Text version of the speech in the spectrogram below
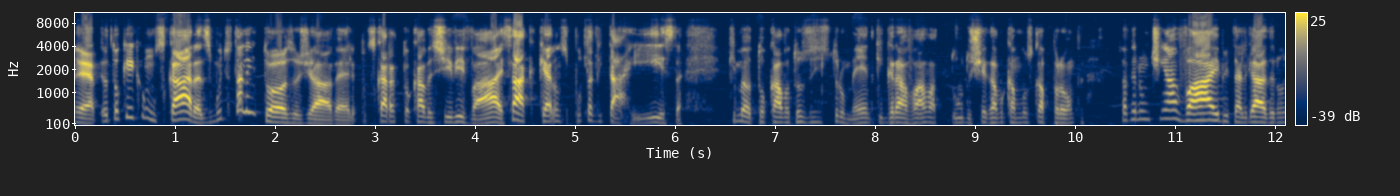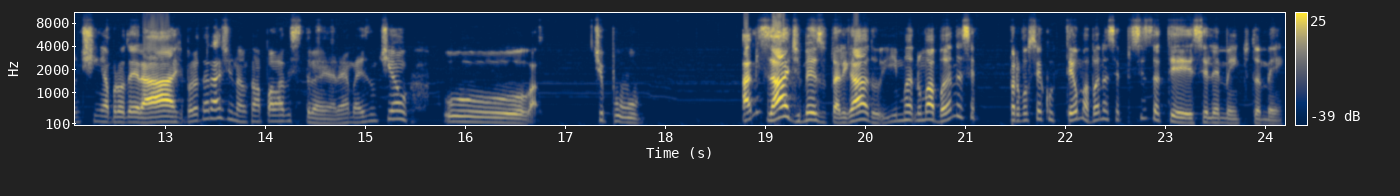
É, eu toquei com uns caras muito talentosos já, velho. Os caras que tocavam Steve Vai, saca? Que eram uns puta guitarrista, que, meu, tocava todos os instrumentos, que gravava tudo, chegava com a música pronta. Só que não tinha vibe, tá ligado? Não tinha broderagem. Broderagem não, que é uma palavra estranha, né? Mas não tinha o. o tipo, amizade mesmo, tá ligado? E numa banda, você, pra você ter uma banda, você precisa ter esse elemento também.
